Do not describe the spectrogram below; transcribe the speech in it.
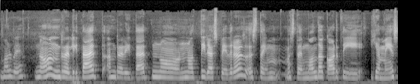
Molt bé. No, en realitat, en realitat no, no tires pedres, estem, estem molt d'acord i, i a més,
